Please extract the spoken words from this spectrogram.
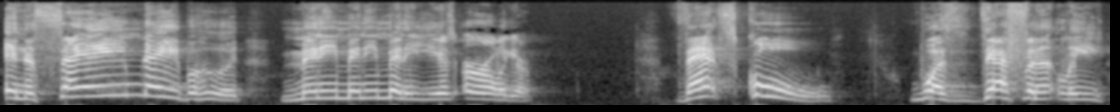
in the same neighborhood many, many, many years earlier. That school was definitely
